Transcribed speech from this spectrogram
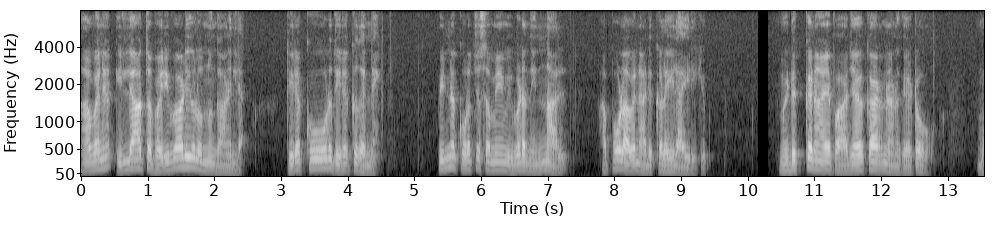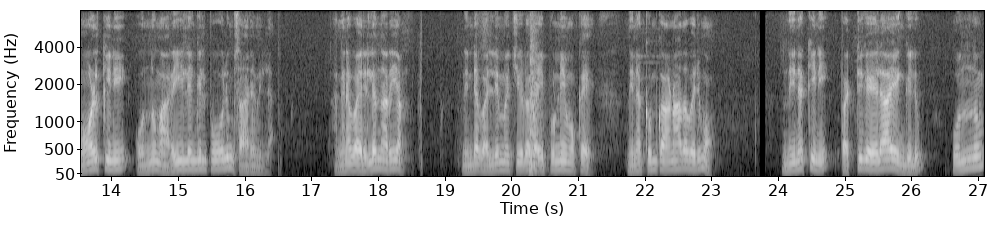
അവന് ഇല്ലാത്ത പരിപാടികളൊന്നും കാണില്ല. തിരക്കോട് തിരക്ക് തന്നെ. പിന്നെ കുറച്ച് സമയം ഇവിടെ നിന്നാൽ അപ്പോൾ അവൻ അടുക്കളയിലായിരിക്കും. മിടുക്കനായ പാചകക്കാരനാണ് കേട്ടോ. മോൾക്കിനി ഒന്നും അറിയില്ലെങ്കിൽ പോലും സാരമില്ല. അങ്ങനെ വരില്ലെന്നറിയാം. നിന്റെ വല്യമ്മച്ചിയുടെ കൈപ്പുണ്യമൊക്കെ നിനക്കും കാണാതെ വരുമോ? നിനക്കിനി പറ്റുകയിലായെങ്കിലും ഒന്നും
